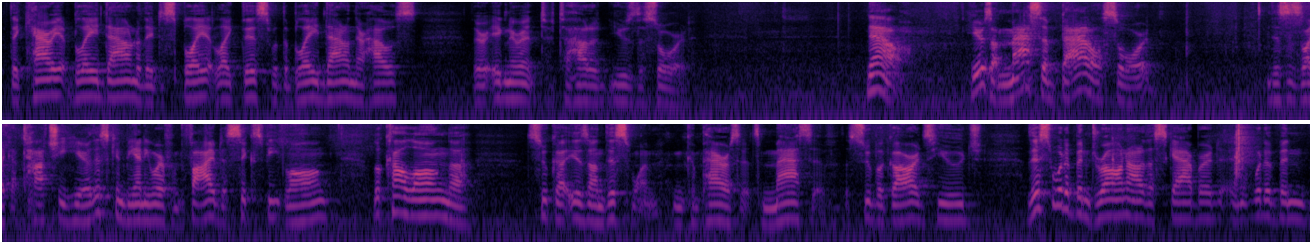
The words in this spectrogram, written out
If they carry it blade down or they display it like this with the blade down in their house, they're ignorant to how to use the sword. Now, Here's a massive battle sword. This is like a tachi here. This can be anywhere from five to six feet long. Look how long the tsuka is on this one in comparison. It's massive. The tsuba guard's huge. This would have been drawn out of the scabbard and it would have been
